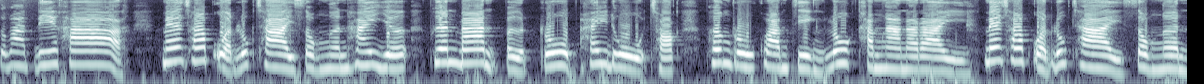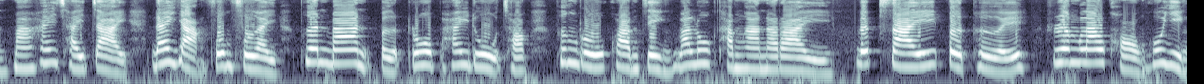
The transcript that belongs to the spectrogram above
สวัสดีค่ะ แม่ชอบอวดลูกชายส่งเงินให้เยอะ เพื่อนบ้านเปิดรูปให้ดูช็อกเพิ่งรู้ความจริงลูกทำงานอะไร แม่ชอบอวดลูกชายส่งเงินมาให้ใช้จ่าย ได้อย่างฟุ่มเฟือย เพื่อนบ้านเปิดรูปให้ดูช็อกเพิ่งรู้ความจริงว่าลูกทำงานอะไร เว็บไซต์เปิดเผยเรื่องเล่าของผู้หญิง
